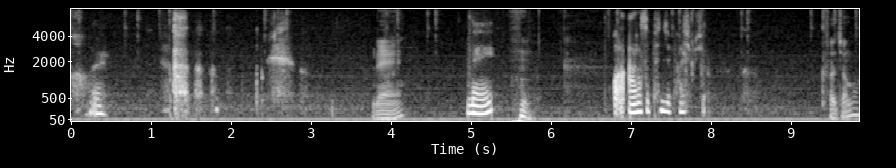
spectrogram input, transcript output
헐. 네 네. 어, 알아서 편집하십시오. 그러죠 뭐.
